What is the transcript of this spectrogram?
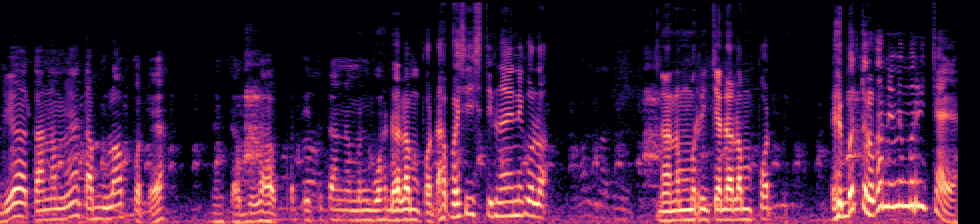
dia tanamnya tabulapot ya. Tabulapot itu tanaman buah dalam pot. Apa sih istilahnya ini kalau nanam merica dalam pot. Eh betul kan ini merica ya?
